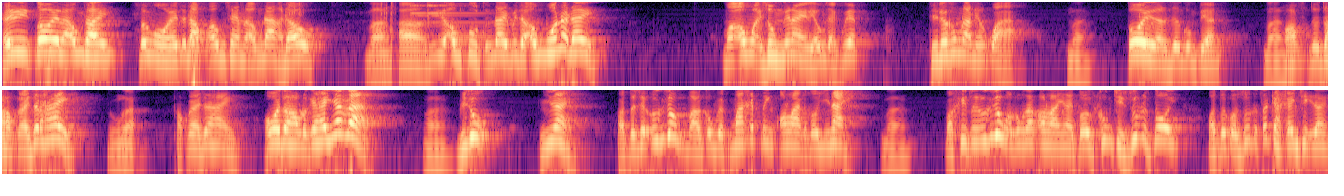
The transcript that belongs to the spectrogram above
thế thì tôi là ông thầy tôi ngồi đây tôi đọc ông xem là ông đang ở đâu Vâng. à, như ông tụt xuống đây bây giờ ông muốn ở đây mà ông lại dùng cái này để ông giải quyết thì nó không đạt được hiệu quả Vâng. tôi là dương cung tiến Vâng. học tôi, tôi học cái này rất hay Đúng rồi. học cái này rất hay hôm nay tôi học được cái hay nhất là Vâng. ví dụ như này và tôi sẽ ứng dụng vào công việc marketing online của tôi như này Vâng. Và khi tôi ứng dụng vào công tác online này tôi không chỉ giúp được tôi mà tôi còn giúp được tất cả các anh chị đây.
